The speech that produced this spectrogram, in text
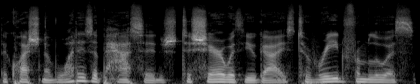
the question of what is a passage to share with you guys, to read from Lewis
